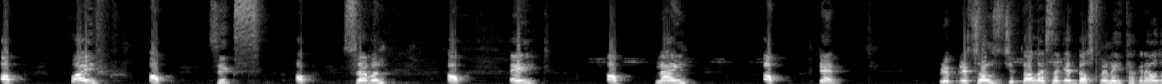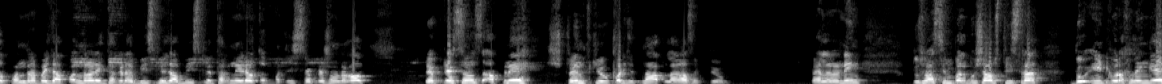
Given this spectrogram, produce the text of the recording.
up five up six up seven up eight nine, up, ten. Repetition जितना लग सके दस पे नहीं थक रहे हो तो पंद्रह पे जाओ, पंद्रह नहीं थक रहे हो, बीस पे जाओ, बीस पे थक नहीं रहे हो तो पच्चीस रेपटेशन लगाओ। रेपटेशन अपने स्ट्रेंथ के ऊपर जितना आप लगा सकते हो। पहला रनिंग दूसरा सिंपल पुशअप तीसरा दो ईंट को रख लेंगे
